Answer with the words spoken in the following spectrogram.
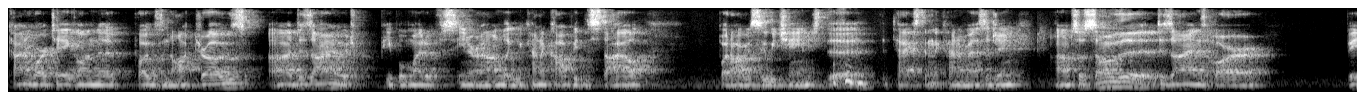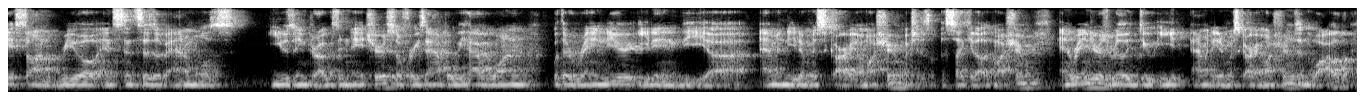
kind of our take on the Pugs Not Drugs uh, design, which people might have seen around. Like we kind of copied the style, but obviously we changed the, the text and the kind of messaging. Um, so some of the designs are based on real instances of animals using drugs in nature. So, for example, we have one with a reindeer eating the uh, Amanita muscaria mushroom, which is a psychedelic mushroom. And reindeers really do eat Amanita muscaria mushrooms in the wild.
